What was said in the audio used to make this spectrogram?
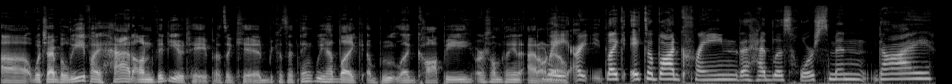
uh, which I believe I had on videotape as a kid because I think we had like a bootleg copy or something. I don't know. Wait, are you like Ichabod Crane, the headless horseman guy?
